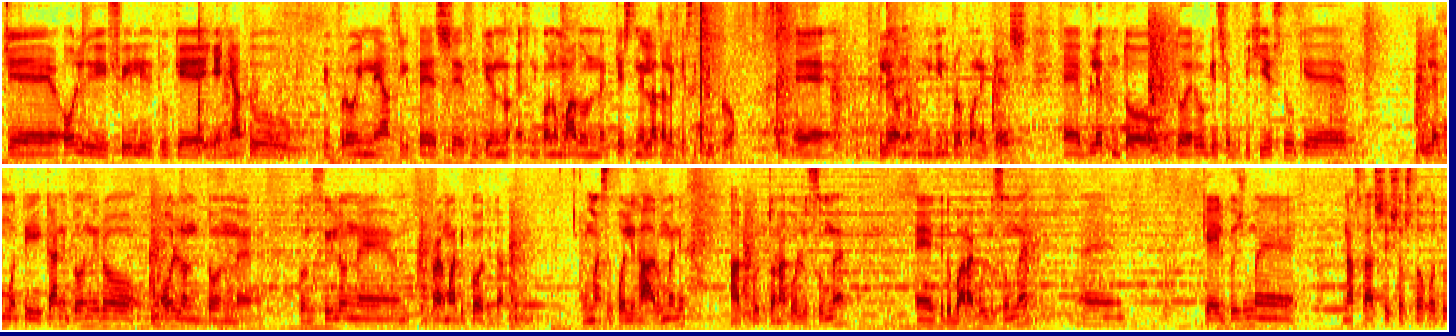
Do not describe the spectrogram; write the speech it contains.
και όλοι οι φίλοι του και η γενιά του, οι πρώην αθλητές εθνικών ομάδων και στην Ελλάδα αλλά και στην Κύπρο ε, που πλέον έχουν γίνει προπονητές, ε, βλέπουν το, το έργο και τις επιτυχίες του και βλέπουμε ότι κάνει το όνειρο όλων των, ε, των φίλων πραγματικότητα. Είμαστε πολύ χαρούμενοι, τον ακολουθούμε και τον παρακολουθούμε και ελπίζουμε να φτάσει στο στόχο του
